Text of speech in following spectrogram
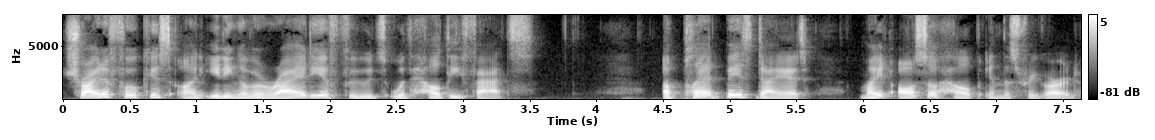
Try to focus on eating a variety of foods with healthy fats. A plant based diet might also help in this regard.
